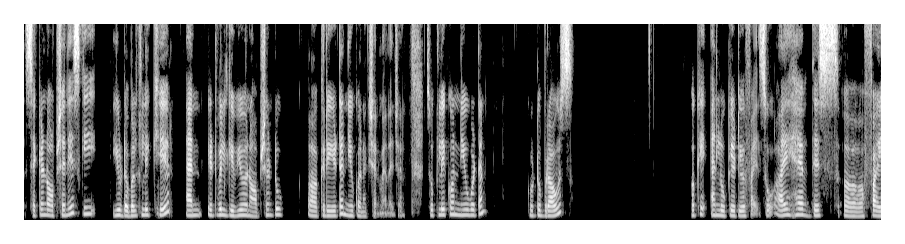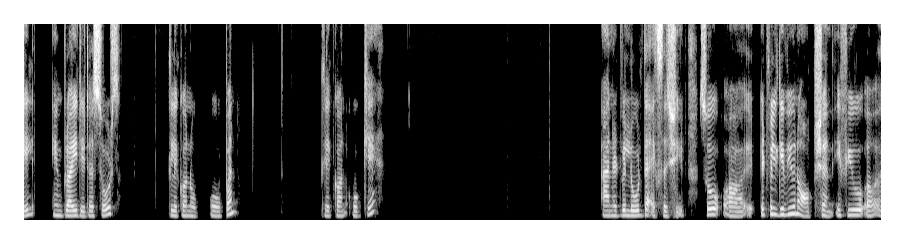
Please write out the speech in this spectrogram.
second option is ki you double click here and it will give you an option to uh, create a new connection manager. So click on new button go to browse okay and locate your file. So i have this uh, file employee data source. Click on open click on ok and it will load the excel sheet so uh, it will give you an option if you uh,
